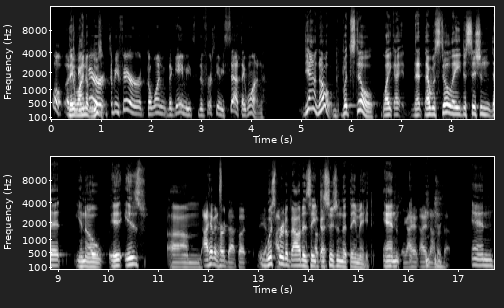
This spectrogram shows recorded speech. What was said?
Well, uh, they wind up losing. To be fair, the one the game he the first game he set, they won. Yeah, no, but still, like I, that that was still a decision that you know it is um I haven't heard that, but yeah, whispered I- about as a okay. decision that they made, and Interesting. I had, I had not heard that. and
